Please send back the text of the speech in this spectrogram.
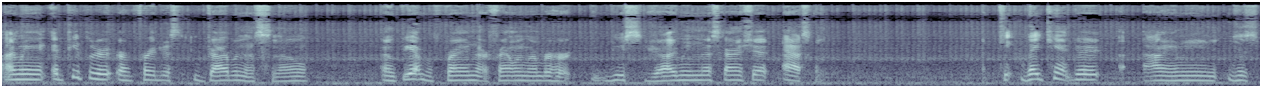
I mean, if people are, are afraid of driving in the snow, and if you have a friend or family member who used to driving this kind of shit, ask them. They can't do it. I mean, just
